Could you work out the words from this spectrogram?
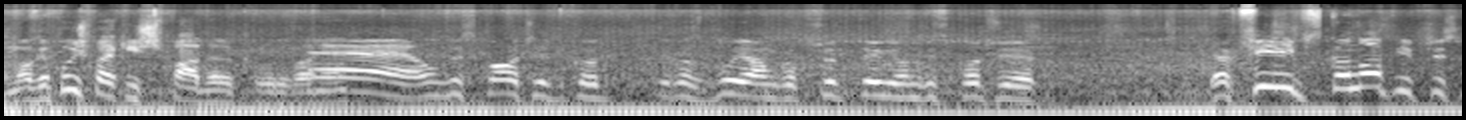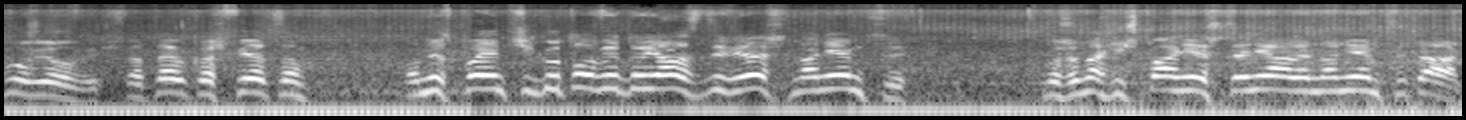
A mogę pójść po jakiś szpadel, kurwa, nie? Nie, on wyskoczy, tylko rozbujam go przód tył i on wyskoczy jak, jak Filip z konopi przysłowiowych. Światełka świecą. On jest, powiem Ci, gotowy do jazdy, wiesz, na Niemcy. Może na Hiszpanię jeszcze nie, ale na Niemcy tak.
